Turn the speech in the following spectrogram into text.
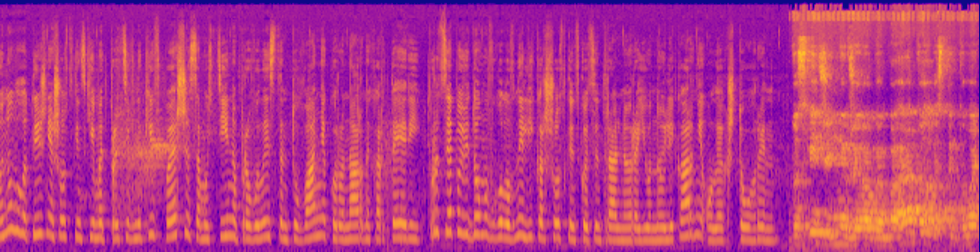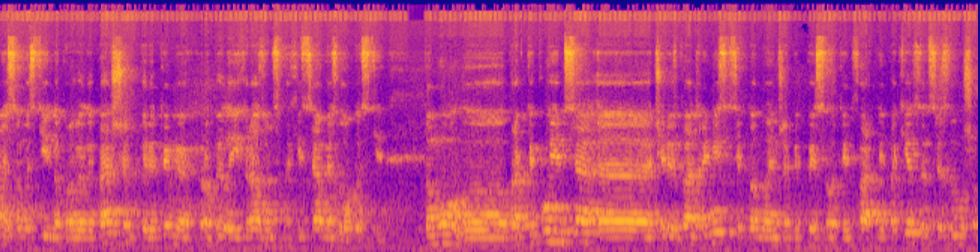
Минулого тижня шосткінські медпрацівники вперше самостійно провели стентування коронарних артерій. Про це повідомив головний лікар Шосткінської центральної районної лікарні Олег Штогрин. Досліджень ми вже робимо багато, але стентування самостійно провели першим. Перед тим робили їх разом з фахівцями з області. Тому е, практикуємося. Е, Через 2-3 місяці плануємо вже підписувати інфарктний пакет з НСЗУ, щоб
